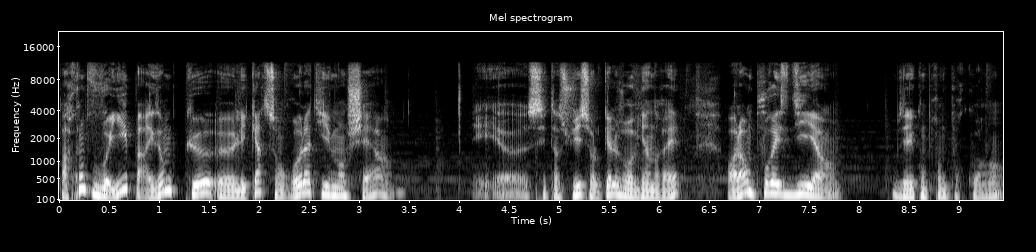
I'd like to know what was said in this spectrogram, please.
Par contre, vous voyez par exemple que euh, les cartes sont relativement chères, et euh, c'est un sujet sur lequel je reviendrai. Alors là, on pourrait se dire, vous allez comprendre pourquoi, hein,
